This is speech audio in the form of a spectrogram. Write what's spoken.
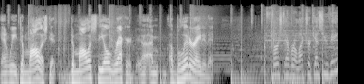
and we demolished it, demolished the old record. Uh, obliterated it. The first ever electric SUV.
